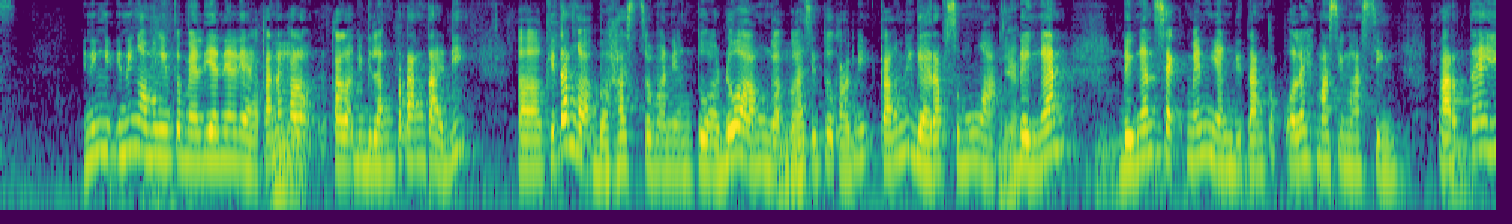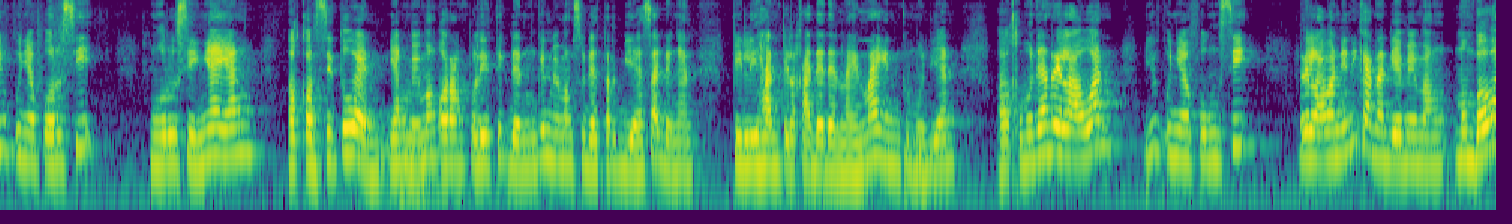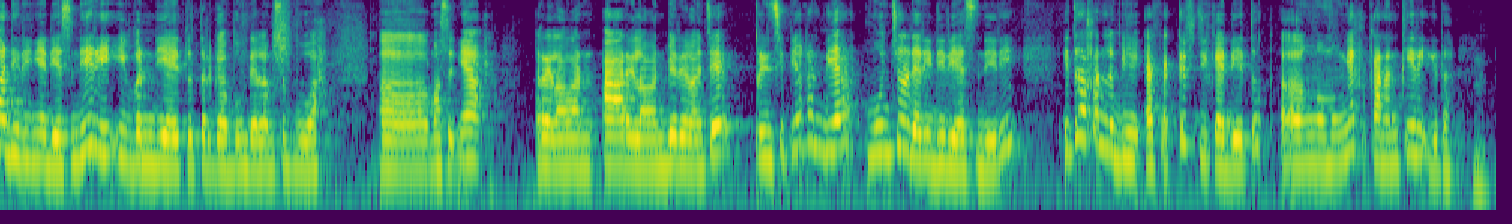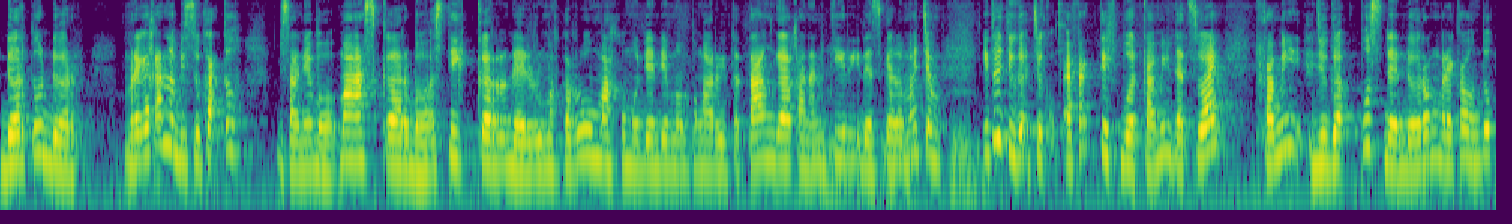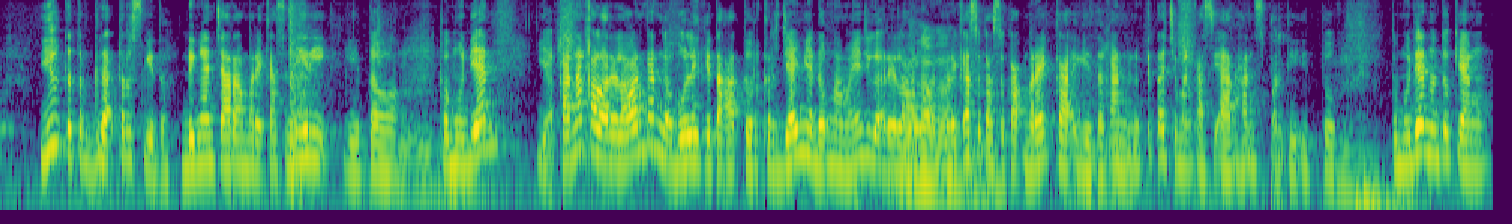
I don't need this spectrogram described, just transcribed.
Ini ini ngomongin ke milenial ya, karena kalau kalau dibilang perang tadi eh, kita nggak bahas cuman yang tua doang, nggak bahas itu. Kami kami garap semua Ya. dengan dengan segmen yang ditangkap oleh masing-masing. Partai yuk punya porsi ngurusinya yang eh, konstituen yang memang orang politik dan mungkin memang sudah terbiasa dengan pilihan pilkada dan lain-lain. Kemudian eh, kemudian relawan yuk punya fungsi. Relawan ini karena dia memang membawa dirinya dia sendiri even dia itu tergabung dalam sebuah eh, maksudnya relawan A, relawan B, relawan C, prinsipnya kan dia muncul dari dirinya sendiri, itu akan lebih efektif jika dia itu eh, ngomongnya ke kanan kiri gitu, door to door. Mereka kan lebih suka tuh misalnya bawa masker, bawa stiker dari rumah ke rumah, kemudian dia mempengaruhi tetangga kanan kiri dan segala macam. Itu juga cukup efektif buat kami. That's why kami juga push dan dorong mereka untuk yuk tetap gerak terus gitu dengan cara mereka sendiri gitu. Kemudian ya karena kalau relawan kan nggak boleh kita atur kerjanya dong, namanya juga relawan. Relawan. Mereka suka-suka mereka gitu kan. Kita cuma kasih arahan seperti itu. Kemudian untuk yang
